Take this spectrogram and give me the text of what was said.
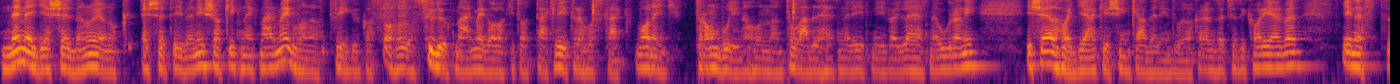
Nem egy esetben olyanok esetében is, akiknek már megvan a cégük, ahol a szülők már megalakították, létrehozták, van egy trambulin, ahonnan tovább lehetne lépni, vagy lehetne ugrani, és elhagyják, és inkább elindulnak a nemzetközi karrierben. Én ezt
